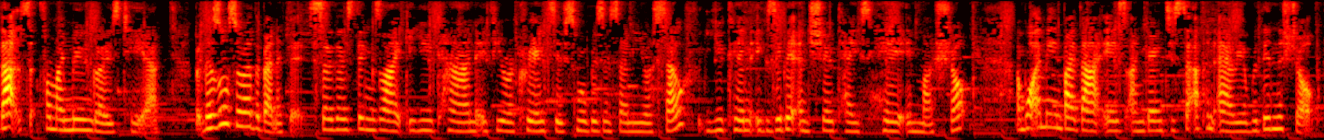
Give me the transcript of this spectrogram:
that's from my Moon Glows tier. But there's also other benefits. So there's things like you can, if you're a creative small business owner yourself, you can exhibit and showcase here in my shop. And what I mean by that is I'm going to set up an area within the shop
